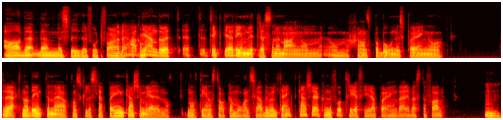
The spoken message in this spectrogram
Ja, den, den svider fortfarande. Ja, det hade jag ändå ett, ett, tyckte jag, rimligt resonemang om, om chans på bonuspoäng och räknade inte med att de skulle släppa in kanske mer än något, något enstaka mål. Så jag hade väl tänkt kanske jag kunde få tre, fyra poäng där i bästa fall. Mm.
